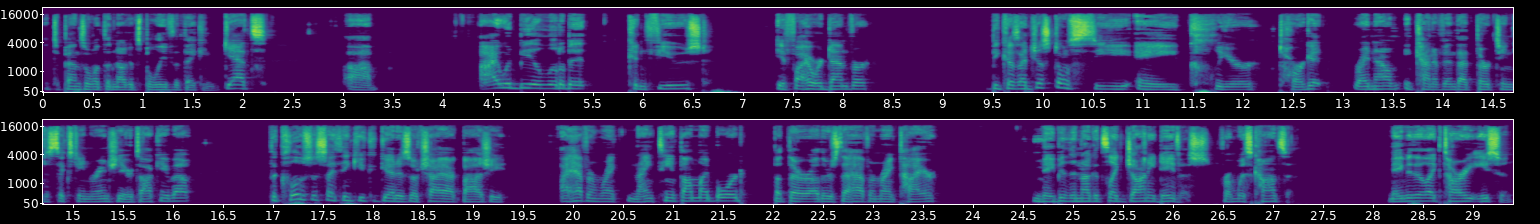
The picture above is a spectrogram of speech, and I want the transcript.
It depends on what the Nuggets believe that they can get. Uh, I would be a little bit confused if I were Denver because I just don't see a clear target right now, kind of in that 13 to 16 range that you're talking about. The closest I think you could get is Ochai Agbaji. I have him ranked 19th on my board, but there are others that have him ranked higher. Maybe the Nuggets like Johnny Davis from Wisconsin. Maybe they like Tari Eason,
